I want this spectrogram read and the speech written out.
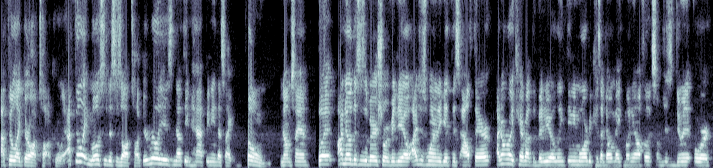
I feel like they're all talk, really. I feel like most of this is all talk. There really is nothing happening that's like, boom. You know what I'm saying? But I know this is a very short video. I just wanted to get this out there. I don't really care about the video length anymore because I don't make money off of it. So I'm just doing it for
